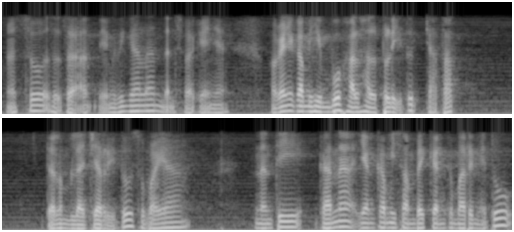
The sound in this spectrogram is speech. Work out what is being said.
masuk, sesaat yang tinggalan dan sebagainya. Makanya kami himbau hal-hal pelik itu catat dalam belajar itu supaya nanti karena yang kami sampaikan kemarin itu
